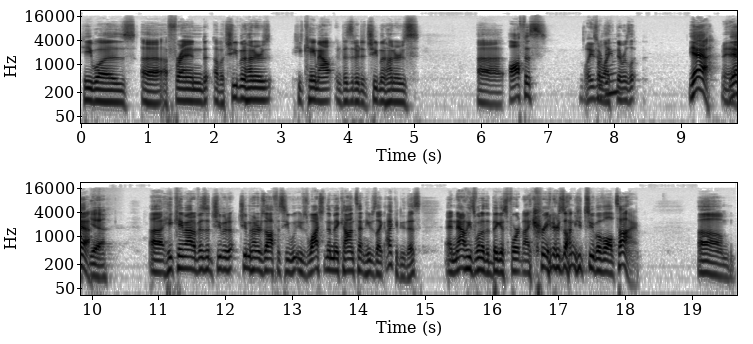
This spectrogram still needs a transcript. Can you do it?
He was uh, a friend of Achievement Hunters. He came out and visited Achievement Hunters uh office Laser for like beam? there was yeah, Yeah. yeah. Uh, he came out visited Achievement Achievement Hunter's office. He, he was watching them make content. And he was like, I could do this. And now he's one of the biggest Fortnite creators on YouTube of all time. Um,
